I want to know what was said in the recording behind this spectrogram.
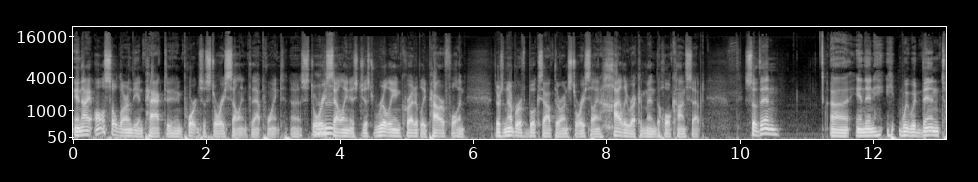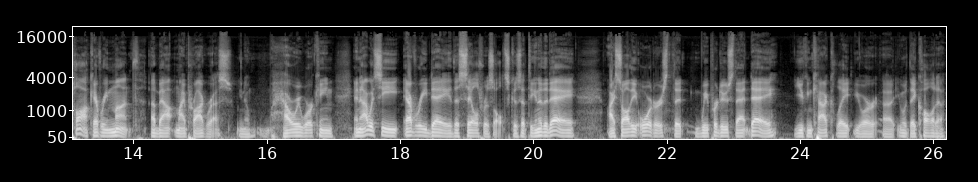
And I also learned the impact and the importance of story selling to that point. Uh, story selling is just really incredibly powerful. And there's a number of books out there on story selling. I highly recommend the whole concept. So then uh, and then he, we would then talk every month about my progress. You know, how are we working? And I would see every day the sales results because at the end of the day, I saw the orders that we produced that day. You can calculate your uh, what they call it a,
